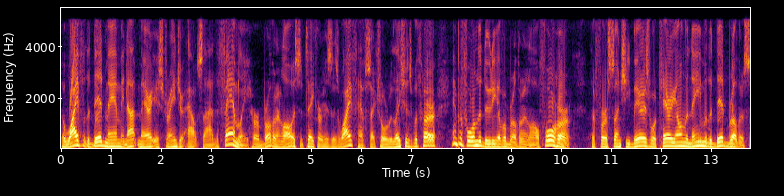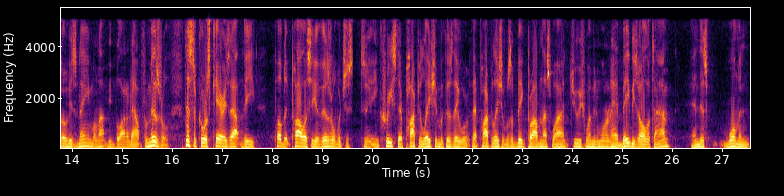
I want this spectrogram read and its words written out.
the wife of the dead man may not marry a stranger outside the family. Her brother in law is to take her as his wife, have sexual relations with her, and perform the duty of a brother in law for her. The first son she bears will carry on the name of the dead brother, so his name will not be blotted out from Israel. This, of course, carries out the public policy of Israel, which is to increase their population because they were that population was a big problem. That's why Jewish women wanted to have babies all the time and this woman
